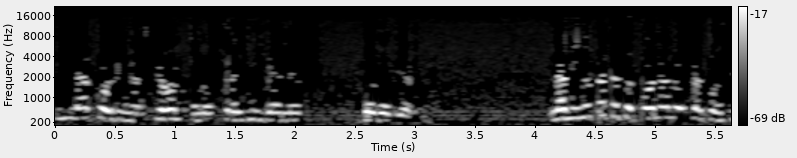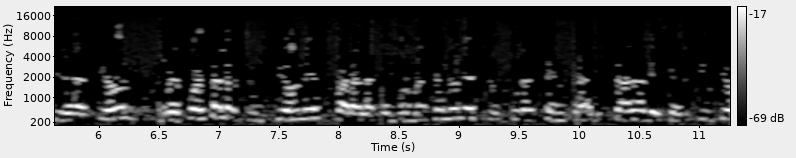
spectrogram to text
y la coordinación en los tres niveles de gobierno. La minuta que se pone a nuestra consideración refuerza las funciones para la conformación de una estructura centralizada de ejercicio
